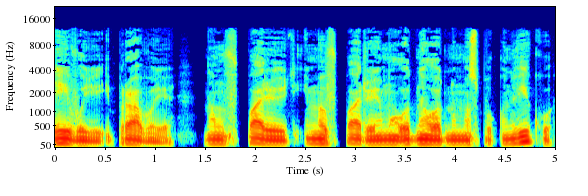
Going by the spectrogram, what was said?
лівої і правої нам впарюють, і ми впарюємо одне одному споконвіку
